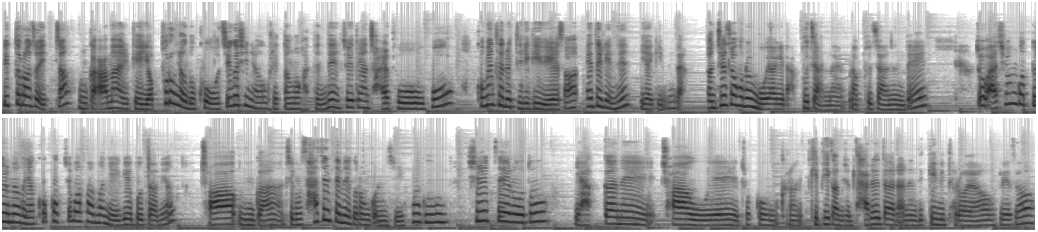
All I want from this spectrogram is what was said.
삐뚤어져 있죠? 그러니까 아마 이렇게 옆으로 그냥 놓고 찍으시냐고 그랬던 것 같은데 최대한 잘 보고 코멘트를 드리기 위해서 해드리는 이야기입니다 전체적으로는 모양이 나쁘지 않아요 나쁘지 않은데 좀 아쉬운 것들만 그냥 콕콕 집어서 한번 얘기해 보자면 좌우가 지금 사진 때문에 그런 건지 혹은 실제로도 약간의 좌우에 조금 그런 깊이감이 좀 다르다라는 느낌이 들어요. 그래서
